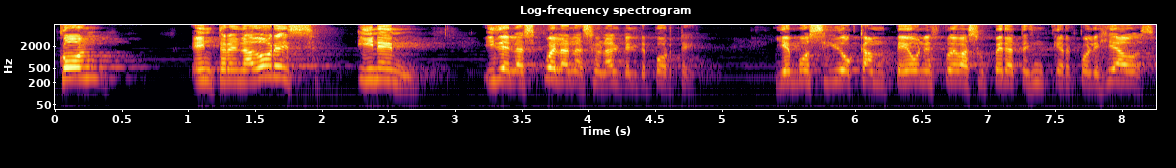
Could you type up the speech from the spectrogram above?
con entrenadores INEM y de la Escuela Nacional del Deporte. Y hemos sido campeones pruebas superates intercolegiados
